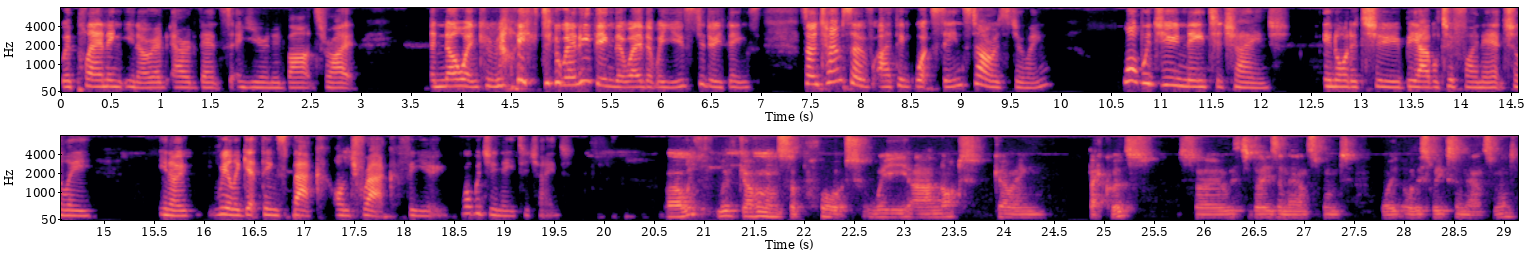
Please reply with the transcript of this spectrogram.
We're planning, you know, our, our events a year in advance, right? And no one can really do anything the way that we used to do things. So, in terms of, I think what scenestr is doing, what would you need to change in order to be able to financially, you know, really get things back on track for you? What would you need to change? Well, with, with government support, we are not going backwards. So, with today's announcement or, this week's announcement,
